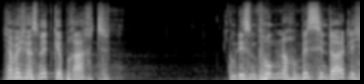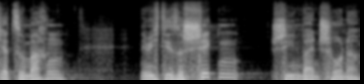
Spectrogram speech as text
Ich habe euch was mitgebracht um diesen Punkt noch ein bisschen deutlicher zu machen, nämlich diese schicken Schienbeinschoner.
